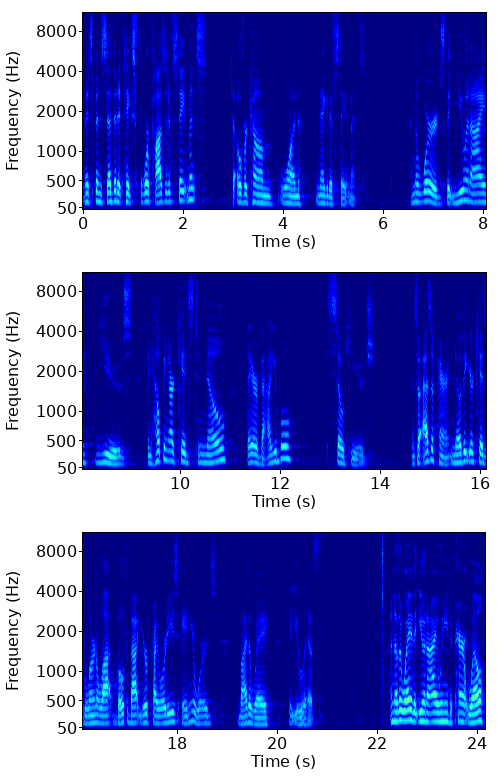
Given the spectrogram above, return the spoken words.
And it's been said that it takes four positive statements to overcome one negative statement. And the words that you and I use in helping our kids to know they are valuable is so huge. And so, as a parent, know that your kids learn a lot both about your priorities and your words by the way that you live. Another way that you and I we need to parent well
